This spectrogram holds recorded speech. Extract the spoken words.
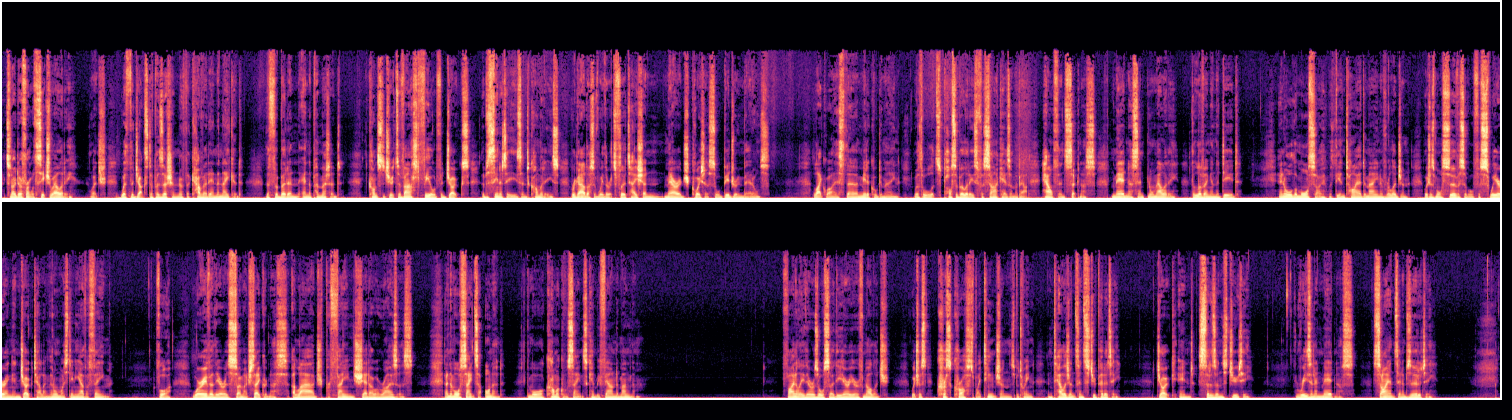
It's no different with sexuality, which, with the juxtaposition of the covered and the naked, the forbidden and the permitted, constitutes a vast field for jokes, obscenities, and comedies, regardless of whether it's flirtation, marriage, coitus, or bedroom battles. Likewise, the medical domain, with all its possibilities for sarcasm about health and sickness, madness and normality, the living and the dead, and all the more so with the entire domain of religion, which is more serviceable for swearing and joke telling than almost any other theme. For wherever there is so much sacredness, a large, profane shadow arises, and the more saints are honoured, the more comical saints can be found among them. Finally, there is also the area of knowledge, which is crisscrossed by tensions between intelligence and stupidity, joke and citizen's duty reason and madness, science and absurdity.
